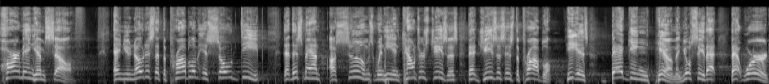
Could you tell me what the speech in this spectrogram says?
harming himself. And you notice that the problem is so deep that this man assumes when he encounters Jesus that Jesus is the problem. He is begging him. And you'll see that, that word,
